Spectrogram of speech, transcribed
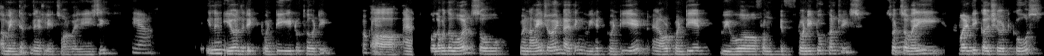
I mean, definitely it's not very easy. Yeah. In a year, they take 20 to 30, Okay. uh, and all over the world. So when I joined, I think we had 28, and out of 28, we were from 22 countries. So it's a Oh, very multicultural course.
